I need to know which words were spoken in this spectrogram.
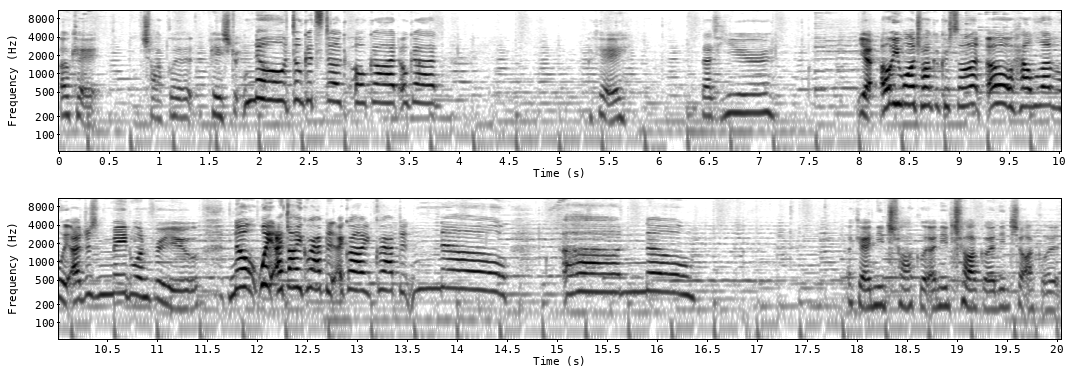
Okay, chocolate, pastry. No, don't get stuck! Oh god, oh god! Okay, that here. Yeah, oh, you want a chocolate croissant? Oh, how lovely, I just made one for you. No, wait, I thought I grabbed it, I, I grabbed it, no! Oh, no. Okay, I need chocolate, I need chocolate, I need chocolate.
